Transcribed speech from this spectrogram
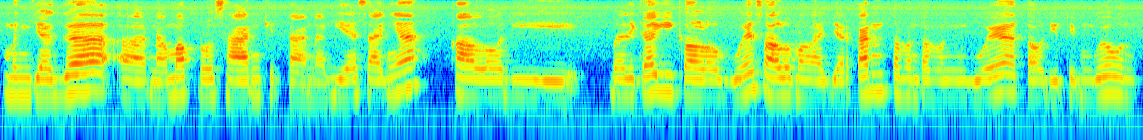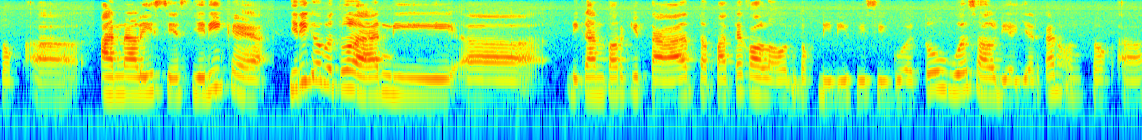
menjaga uh, nama perusahaan kita. Nah, biasanya kalau di balik lagi kalau gue selalu mengajarkan teman-teman gue atau di tim gue untuk uh, analisis. Jadi kayak jadi kebetulan di uh, di kantor kita tepatnya kalau untuk di divisi gue tuh gue selalu diajarkan untuk uh,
